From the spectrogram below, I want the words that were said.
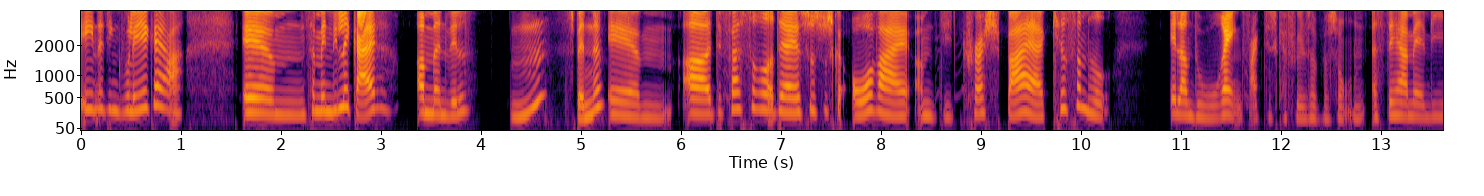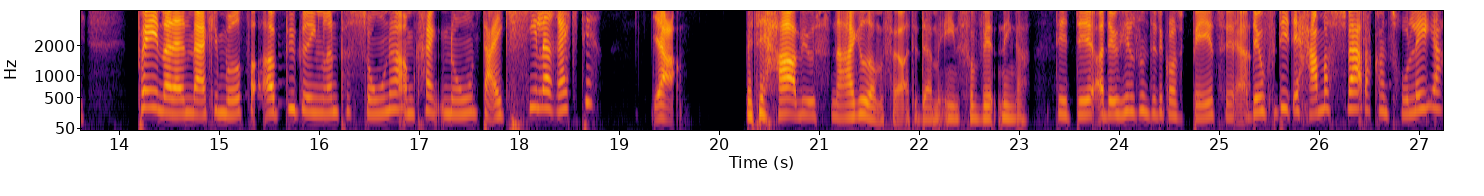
en af dine kollegaer. Øhm, som en lille guide, om man vil. Mm, spændende. Øhm, og det første råd, det er, at jeg synes, du skal overveje, om dit crush bare er kedsomhed, eller om du rent faktisk har følelser for personen. Altså det her med, at vi på en eller anden mærkelig måde får opbygget en eller anden persona omkring nogen, der ikke helt er rigtig. Ja. Men det har vi jo snakket om før, det der med ens forventninger. Det er det, og det er jo hele tiden det, det går tilbage til. Ja. Og det er jo fordi, det er hammer svært at kontrollere.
